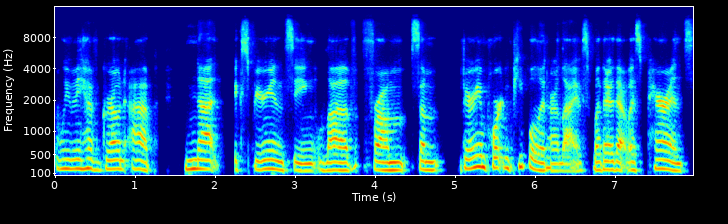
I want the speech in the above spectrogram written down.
we may have grown up not experiencing love from some very important people in our lives, whether that was parents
